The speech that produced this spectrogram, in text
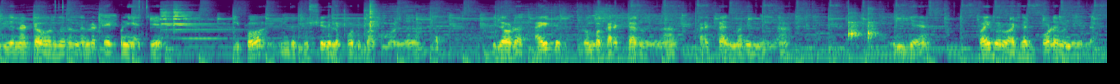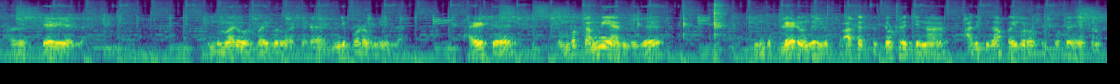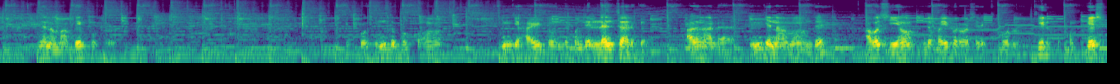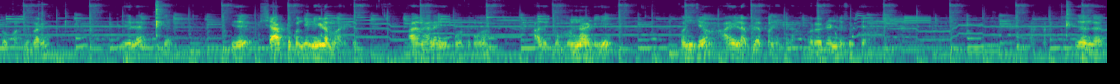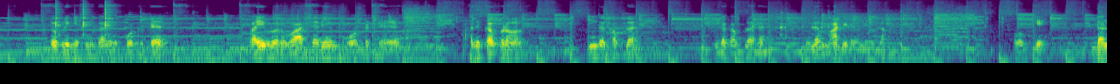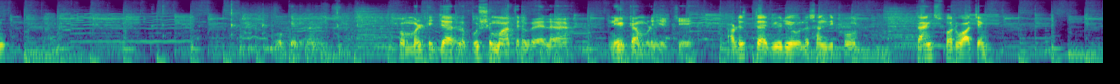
இந்த நட்டை ஒரு தடவை நல்லா டைட் பண்ணியாச்சு. இப்போது இந்த புஷ் இதில் போட்டு பார்க்கும்பொழுது இதோட ஹைட்டு ரொம்ப கரெக்டாக இருந்ததுன்னா கரெக்டாக இது மாதிரி இருந்ததுன்னா இங்கே ஃபைபர் வாஷர் போட வேண்டியதில்லை. அது தேவையே இல்லை. இந்த மாதிரி ஒரு ஃபைபர் வாஷரை இங்கே போட வேண்டியதில்லை. ஹைட்டு ரொம்ப கம்மியாக இருந்தது. இந்த பிளேடு வந்து இந்த பாத்திரத்தை தொட்டுருச்சுன்னா அதுக்கு தான் ஃபைபர் வாஷர் போட்டு ஏற்றணும் இதை நம்ம அப்படியே போட்டுடலாம். இப்போ இந்த பக்கம் இங்கே ஹைட் வந்து கொஞ்சம் லென்த்தாக இருக்குது அதனால் இங்கே நாம் வந்து அவசியம் இந்த ஃபைபர் வாஷரை போடணும். கீழ் பக்கம் பேஸ் பக்கம். இந்த பாருங்கள் இதில் இந்த இது ஷாஃப்ட் கொஞ்சம் நீளமாக இருக்குது அதனால் இது போட்டுக்குவோம். அதுக்கு முன்னாடி கொஞ்சம் ஆயில் அப்ளை பண்ணிக்கலாம். ஒரு ரெண்டு சொட்டு. இது அந்த லூப்ளிகேஷனுக்காக இதை போட்டுட்டு ஃபைபர் வாஷரையும் போட்டுட்டு அதுக்கப்புறம் இந்த கப்ளர் இந்த கப்ளரை இதில் மாட்டிட வேண்டியதுதான். ஓகே டன் ஓகே ஃப்ரெண்ட்ஸ் இப்போ மல்டி ஜாரில் புஷ்ஷு மாற்றுற வேலை நீட்டாக முடிஞ்சிருச்சு. அடுத்த வீடியோவில் சந்திப்போம். தேங்க்ஸ் ஃபார் வாட்சிங்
